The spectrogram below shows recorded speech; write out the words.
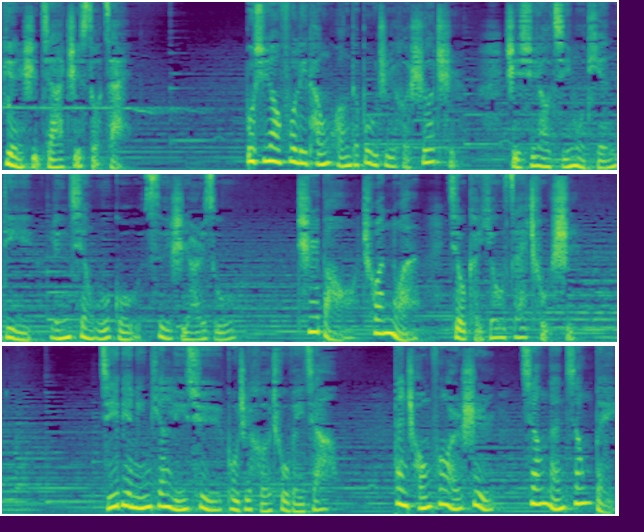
便是家之所在。不需要富丽堂皇的布置和奢侈，只需要几亩田地，零欠五谷，四时而足，吃饱穿暖，就可悠哉处世。即便明天离去，不知何处为家，但乘风而逝，江南江北，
